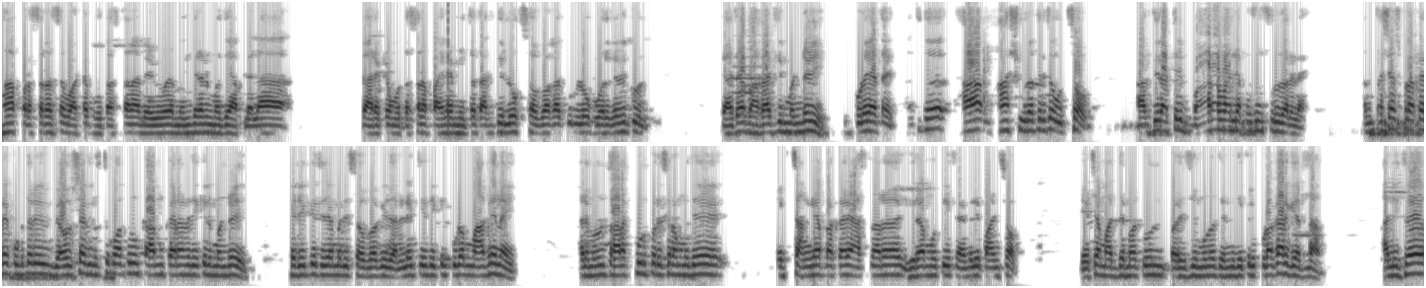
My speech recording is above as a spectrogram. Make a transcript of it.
महाप्रसाराचं वाटप होत असताना वेगवेगळ्या मंदिरांमध्ये आपल्याला कार्यक्रम होत असताना पाहायला मिळतात. अगदी लोकसहभागातून लोकवर्गणीतून त्या त्या भागातली मंडळी पुढे येत आहेत. तिथं हा महाशिवरात्रीचा उत्सव अगदी रात्री बारा वाजल्यापासून सुरू झालेला आहे. आणि तशाच प्रकारे कुठेतरी व्यावसायिक दृष्टिकोनातून काम करणारे देखील मंडळी हे देखील त्याच्यामध्ये सहभागी झालेले ते देखील कुठं मागे नाही. आणि म्हणून तारकपूर परिसरामध्ये एक चांगल्या प्रकारे असणारं हिरामोती फॅमिली पान शॉप याच्या माध्यमातून परिचय म्हणून त्यांनी देखील पुढाकार घेतला. आणि इथं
